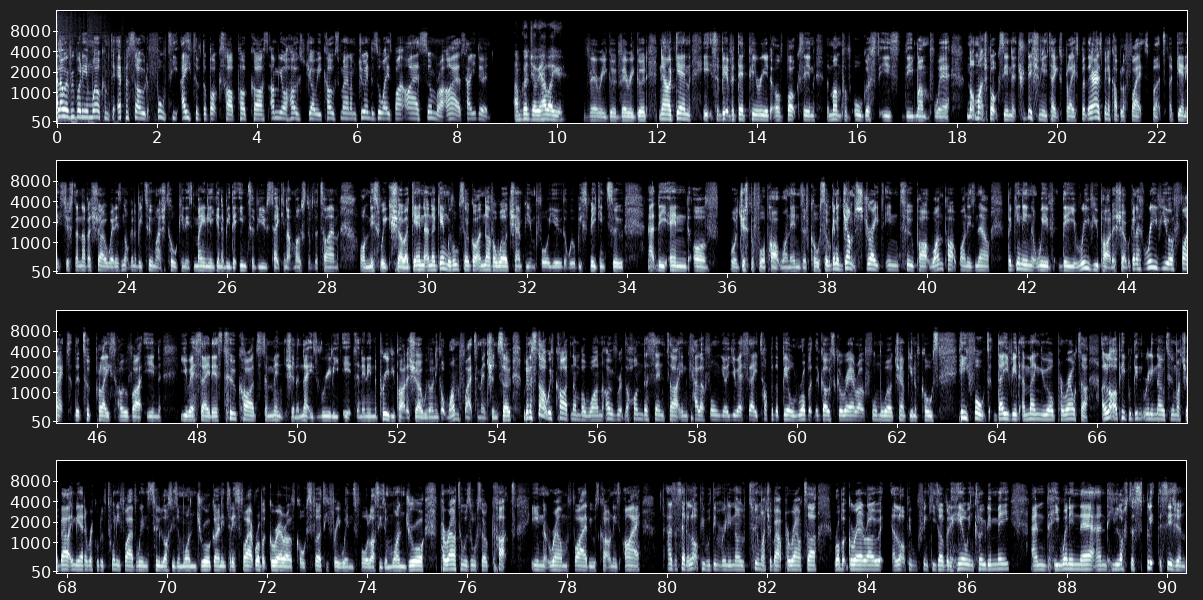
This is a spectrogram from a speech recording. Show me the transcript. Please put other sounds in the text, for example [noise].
Hello, everybody, and welcome to episode 48 of the Box Hard Podcast. I'm your host, Joey Coastman. I'm joined as always by Ayaz Sumra. Ayaz, how you doing? I'm good, Joey. How are you? Very good, very good. Now, again, it's a bit of a dead period of boxing. The month of August is the month where not much boxing traditionally takes place, but there has been a couple of fights. But again, it's just another show where there's not going to be too much talking. It's mainly going to be the interviews taking up most of the time on this week's show again. And again, we've also got another world champion for you that we'll be speaking to at the end of well, just before part one ends, of course. So we're going to jump straight into part one. Part one is now beginning with the review part of the show. We're going to review a fight that took place over in USA. There's two cards to mention, and that is really it. And then in the preview part of the show, we've only got one fight to mention. So we're going to start with card number one over at the Honda Center in California, USA. Top of the bill, Robert the Ghost Guerrero, former world champion, of course. He fought David Emmanuel Peralta a lot of people didn't really know too much about him. He had a record of 25 wins, two losses, and one draw going into this fight. Robert Guerrero, of course, 33 wins, four losses, and one draw. Peralta was also cut in round five. He was cut on his eye as I said, a lot of people didn't really know too much about Peralta. Robert Guerrero, a lot of people think he's over the hill, including me. And he went in there and he lost a split decision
